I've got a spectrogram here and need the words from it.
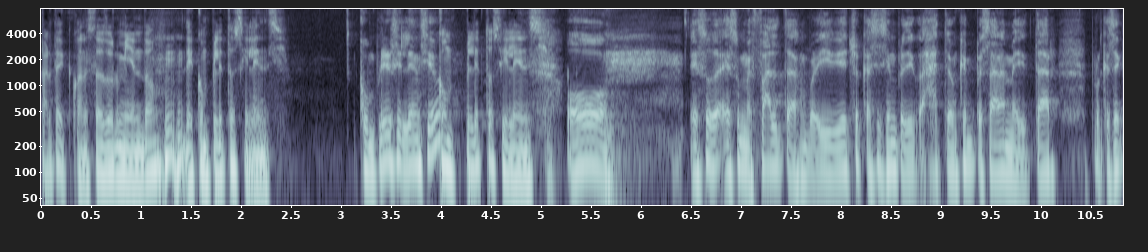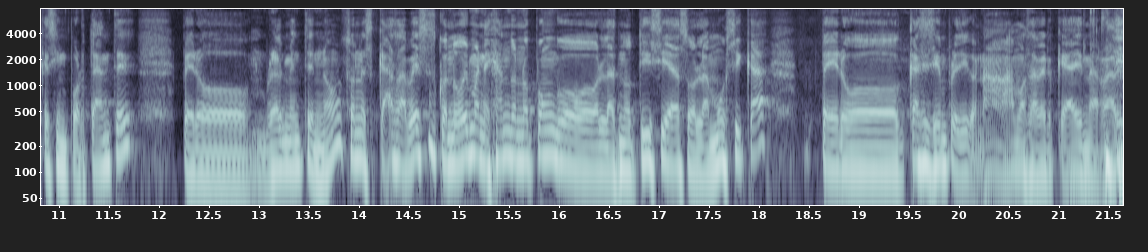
aparte de cuando estás durmiendo, de completo silencio. ¿Cumplir silencio? Completo silencio. Oh, eso, eso me falta. Y de hecho casi siempre digo, ah, tengo que empezar a meditar porque sé que es importante, pero realmente no, son escasas. A veces cuando voy manejando no pongo las noticias o la música, pero casi siempre digo, no, vamos a ver qué hay en la radio.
